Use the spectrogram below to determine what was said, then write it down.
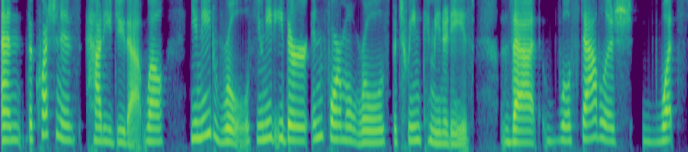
And the question is, how do you do that? Well, you need rules. You need either informal rules between communities that will establish what's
